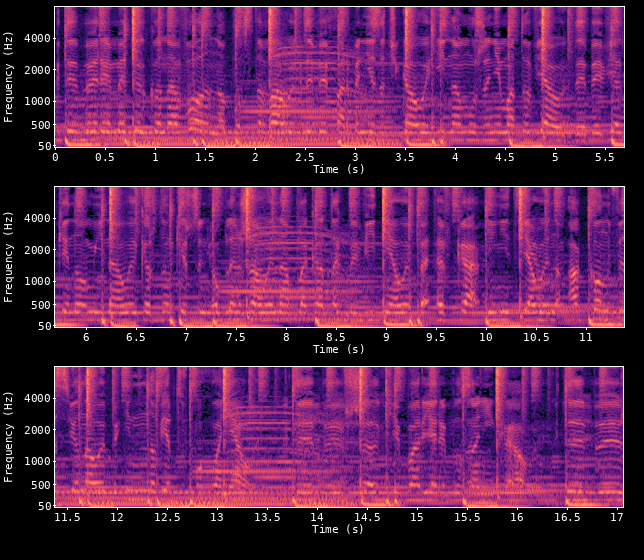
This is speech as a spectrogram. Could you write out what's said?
Gdyby rymy tylko na wolno powstawały Gdyby farby nie zaciekały i na murze nie matowiały Gdyby wielkie nominały każdą kieszeń oblężały Na plakatach by widniały PFK inicjały No a konfesjonały by innowierców pochłaniały. Gdyby wszelkie bariery pozanikały Gdyby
